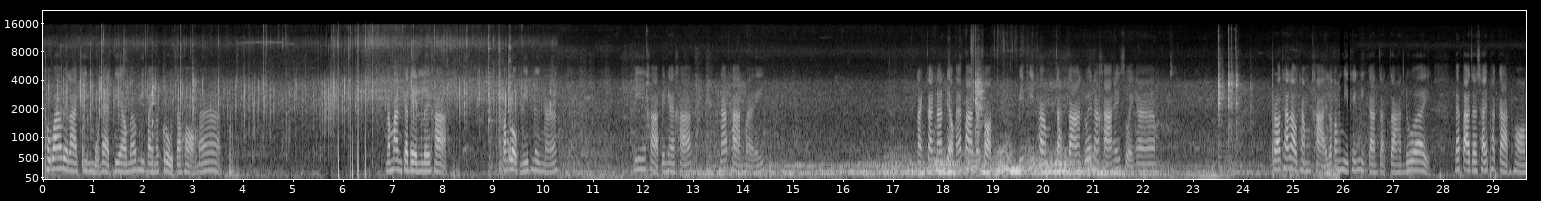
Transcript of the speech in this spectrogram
เพราะว่าเวลากินหมูแดดเดียวแล้วมีใบมะกรูดจะหอมมาก น้ำมันกระเด็นเลยค่ะ ต้องหลบนิดนึงนะ นี่ค่ะเป็นไงคะ น่าทานไหม หลังจากนั้นเดี๋ยวแม่ปลาจะสอนวิธีทำจัดจานด้วยนะคะให้สวยงาม เพราะถ้าเราทำขายเราต้องมีเทคนิคการจัดจานด้วย แม่ปลาจะใช้ผักกาดหอม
